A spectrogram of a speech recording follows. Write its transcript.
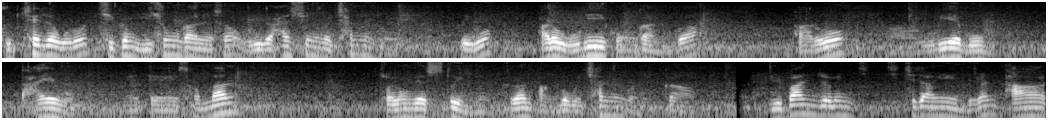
구체적으로 지금 이 순간에서 우리가 할 수 있는 걸 찾는 거예요. 그리고 바로 우리 공간과 바로 어, 우리의 몸, 나의 몸에 대해서만 적용될 수도 있는 그런 방법을 찾는 거니까 일반적인 지- 지체 장애인들은 다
